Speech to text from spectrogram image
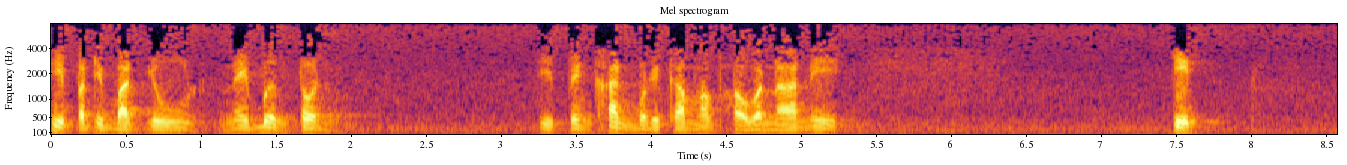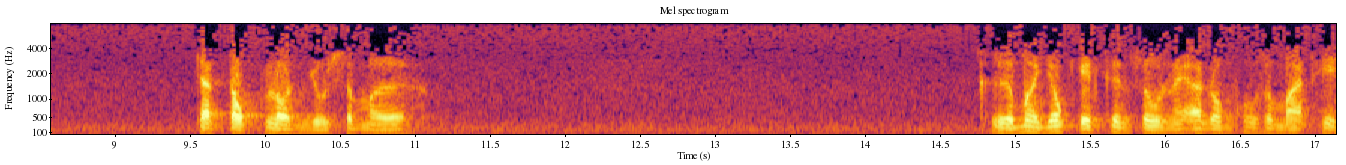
ที่ปฏิบัติอยู่ในเบื้องต้น ที่เป็นขั้นบริกรรมภาวนานี้ จิตจะตกหล่นอยู่เสมอ คือเมื่อยกจิตขึ้นสู่ในอารมณ์ของสมาธิ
